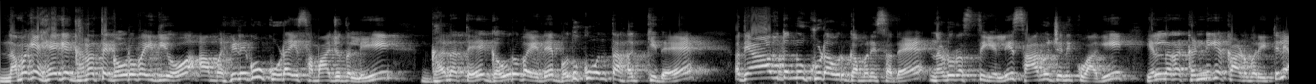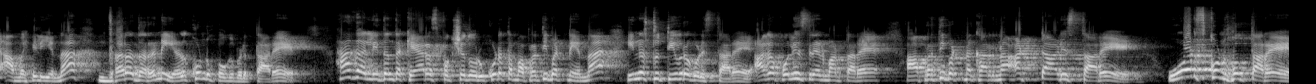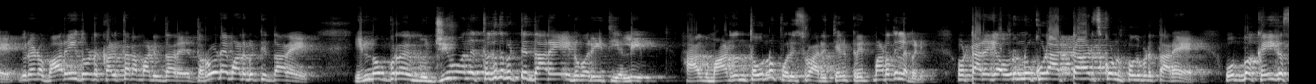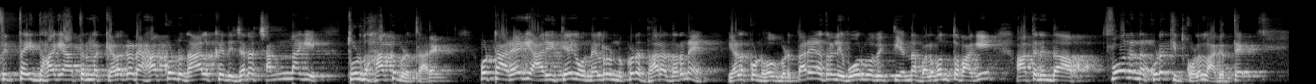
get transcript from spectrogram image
ನಮಗೆ ಹೇಗೆ ಘನತೆ ಗೌರವ ಇದೆಯೋ ಆ ಮಹಿಳೆಗೂ ಕೂಡ ಈ ಸಮಾಜದಲ್ಲಿ ಘನತೆ ಗೌರವ ಇದೆ ಬದುಕುವಂತ ಹಕ್ಕಿದೆ. ಅದ್ಯಾವುದನ್ನು ಕೂಡ ಅವರು ಗಮನಿಸದೆ ನಡು ರಸ್ತೆಯಲ್ಲಿ ಸಾರ್ವಜನಿಕವಾಗಿ ಎಲ್ಲರ ಕಣ್ಣಿಗೆ ಕಾಣುವ ರೀತಿಯಲ್ಲಿ ಆ ಮಹಿಳೆಯನ್ನ ದರ ದರನೆ ಎಳ್ಕೊಂಡು ಹೋಗಿಬಿಡುತ್ತಾರೆ ಆಗ ಅಲ್ಲಿದ್ದಂಥ ಕೆ ಆರ್ ಎಸ್ ಪಕ್ಷದವರು ಕೂಡ ತಮ್ಮ ಪ್ರತಿಭಟನೆಯನ್ನ ಇನ್ನಷ್ಟು ತೀವ್ರಗೊಳಿಸ್ತಾರೆ. ಆಗ ಪೊಲೀಸರು ಏನ್ ಮಾಡ್ತಾರೆ? ಆ ಪ್ರತಿಭಟನಾಕಾರನ ಅಟ್ಟಾಡಿಸ್ತಾರೆ. ಓಡಿಸ್ಕೊಂಡು ಹೋಗ್ತಾರೆ. ಇವರೇನೋ ಭಾರಿ ದೊಡ್ಡ ಕಳ್ತನ ಮಾಡಿದ್ದಾರೆ, ದರೋಡೆ ಮಾಡಿಬಿಟ್ಟಿದ್ದಾರೆ ಇನ್ನೊಬ್ಬರ ಜೀವವನ್ನು ತೆಗೆದು ಬಿಟ್ಟಿದ್ದಾರೆ ಎನ್ನುವ ರೀತಿಯಲ್ಲಿ ಹಾಗೆ ಮಾಡಿದಂಥವ್ರನ್ನು ಪೊಲೀಸರು ಆ ರೀತಿಯಾಗಿ ಟ್ರೀಟ್ ಮಾಡೋದಿಲ್ಲ ಬಿಡಿ. ಒಟ್ಟಾರೆಗೆ ಅವರನ್ನು ಕೂಡ ಅಟ್ಟಾಡಿಸ್ಕೊಂಡು ಹೋಗಿಬಿಡ್ತಾರೆ. ಒಬ್ಬ ಕೈಗೆ ಸಿಗ್ತಾ ಇದ್ದ ಹಾಗೆ ಆತನ ಕೆಳಗಡೆ ಹಾಕೊಂಡು ನಾಲ್ಕೈದು ಜನ ಚೆನ್ನಾಗಿ ತುಳಿದು ಹಾಕಿಬಿಡ್ತಾರೆ. ಒಟ್ಟಾರೆಯಾಗಿ ಆ ರೀತಿಯಾಗಿ ಅವನ್ನೆಲ್ಲರನ್ನು ಕೂಡ ದಾರ ದಾರನೆ ಎಳ್ಕೊಂಡು ಹೋಗ್ಬಿಡ್ತಾರೆ. ಅದರಲ್ಲಿ ಓರ್ವ ವ್ಯಕ್ತಿಯನ್ನ ಬಲವಂತವಾಗಿ ಆತನಿಂದ ಫೋನನ್ನು ಕೂಡ ಕಿತ್ಕೊಳ್ಳಲಾಗುತ್ತೆ.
